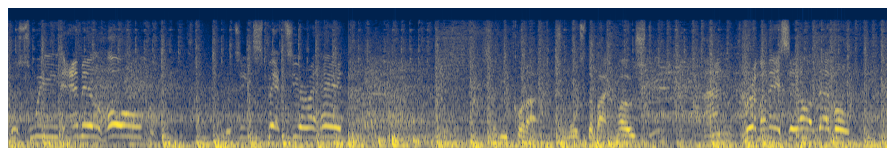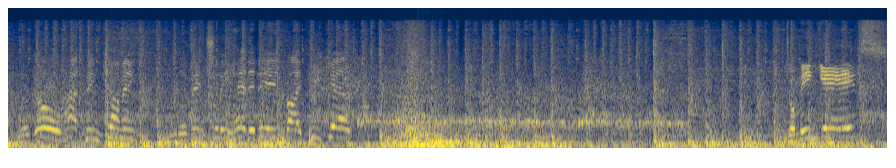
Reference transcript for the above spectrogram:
The Swede Emil Holm putting Spezia ahead. Sernicola towards the back post. And Cremonese are level. The goal had been coming and eventually headed in by Pickel. Dominguez,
